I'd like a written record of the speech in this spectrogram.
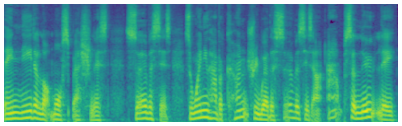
They need a lot more specialist services. So when you have a country where the services are absolutely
